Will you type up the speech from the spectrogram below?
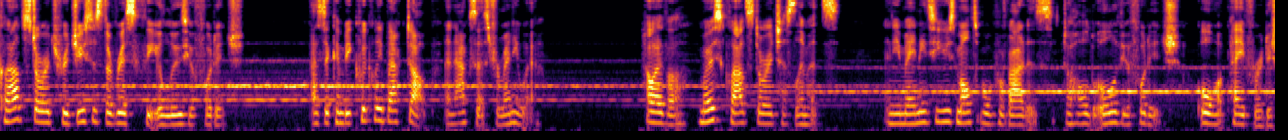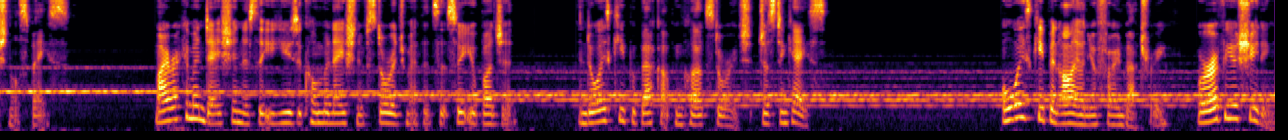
Cloud storage reduces the risk that you'll lose your footage, as it can be quickly backed up and accessed from anywhere. However, most cloud storage has limits, and you may need to use multiple providers to hold all of your footage or pay for additional space. My recommendation is that you use a combination of storage methods that suit your budget, and always keep a backup in cloud storage, just in case. Always keep an eye on your phone battery. Wherever you're shooting,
